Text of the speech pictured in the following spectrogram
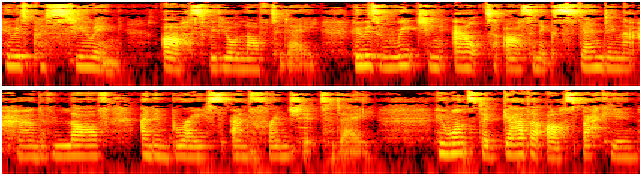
who is pursuing us with your love today, who is reaching out to us and extending that hand of love and embrace and friendship today, who wants to gather us back in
